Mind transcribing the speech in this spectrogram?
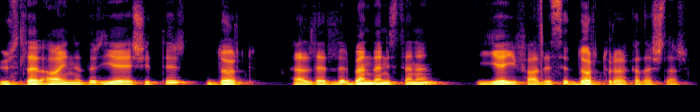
üstler aynıdır. y eşittir 4 elde edilir. Benden istenen y ifadesi 4'tür arkadaşlar.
